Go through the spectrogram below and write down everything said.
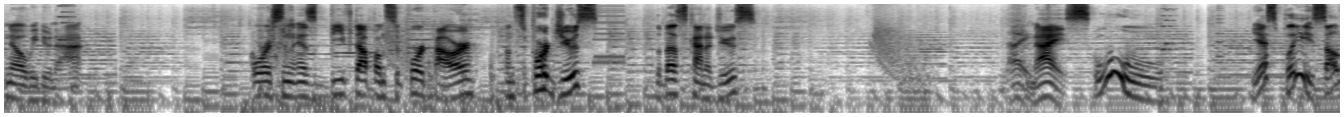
No, we do not. Orson is beefed up on support power. On support juice. The best kind of juice. Nice. Nice. Ooh. Yes, please. I'll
